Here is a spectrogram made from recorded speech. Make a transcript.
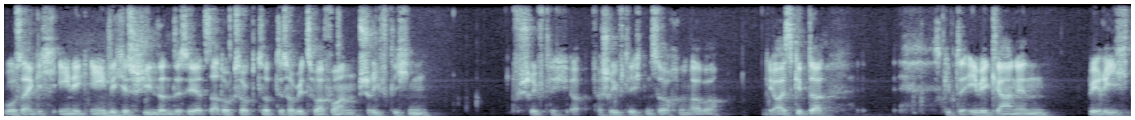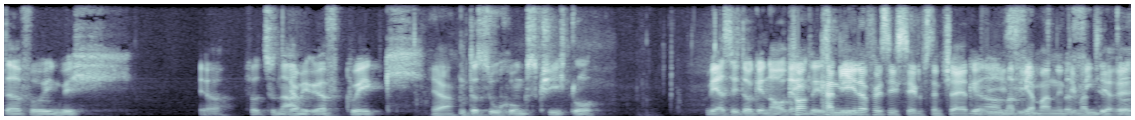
Wo es eigentlich ähnlich, ähnliches schildern, das ich jetzt auch da gesagt habe, das habe ich zwar von schriftlichen, schriftlich, verschriftlichten Sachen, aber Ja, es gibt da, es gibt da ewig langen Bericht da von irgendwelchen, ja, von Tsunami, Ja. Earthquake, Ja. Untersuchungsgeschichtel. Wer sich da genau Kann, reinlesen kann will. jeder für sich selbst entscheiden, Genau, wie man sehr man in man die Materie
